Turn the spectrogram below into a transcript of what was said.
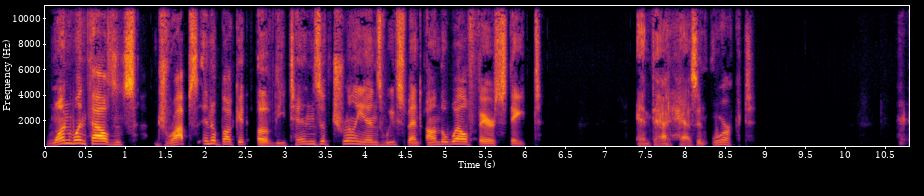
one one thousandth drops in a bucket of the tens of trillions we've spent on the welfare state. And that hasn't worked.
